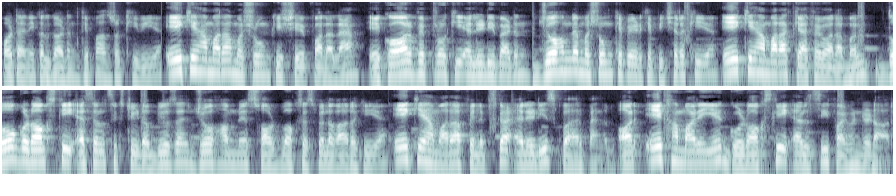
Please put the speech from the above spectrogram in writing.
बोटेनिकल गार्डन के पास रखी हुई है। एक ये हमारा मशरूम की शेप वाला लैम्प एक और विप्रो की एलईडी बैटन जो हमने मशरूम के पेड़ के पीछे रखी है। एक ये हमारा कैफ़े वाला बल्ब दो गोडॉक्स की एस एल सिक्सटी है, जो हमने सॉफ्ट बॉक्सेस पे लगा रखी है। एक ये हमारा फिलिप्स का एलईडी स्क्वायर पैनल और एक हमारी ये गोडॉक्स की L C five hundred R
